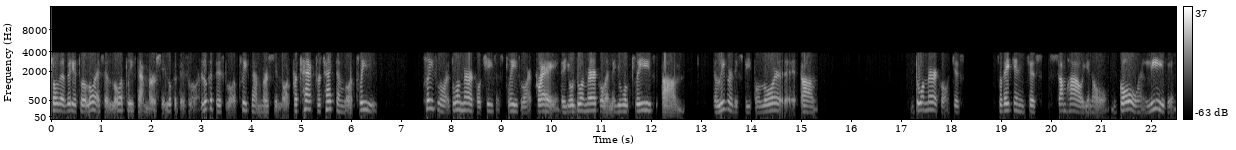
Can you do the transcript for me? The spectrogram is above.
showed that video to the Lord. I said, Lord, please have mercy. Look at this, Lord. Look at this, Lord. Please have mercy, Lord. Protect, protect them, Lord. Please. Please, Lord, do a miracle, Jesus. Please, Lord, pray that you'll do a miracle and that you will please um, deliver these people, Lord. Um, do a miracle, just so they can just somehow, you know, go and leave and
